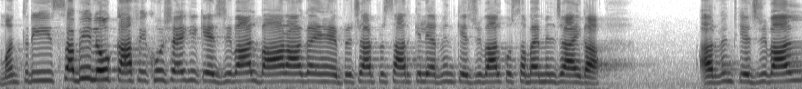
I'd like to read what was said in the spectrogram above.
मंत्री, सभी लोग काफ़ी खुश हैं कि केजरीवाल बाहर आ गए हैं। प्रचार प्रसार के लिए अरविंद केजरीवाल को समय मिल जाएगा। अरविंद केजरीवाल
